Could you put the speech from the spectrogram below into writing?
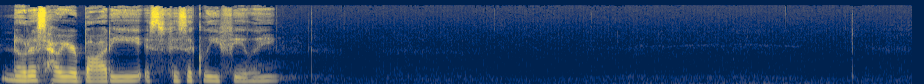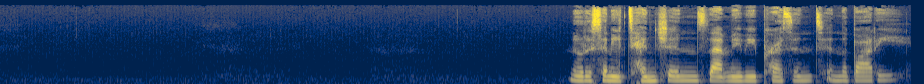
Notice how your body is physically feeling. Notice any tensions that may be present in the body.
